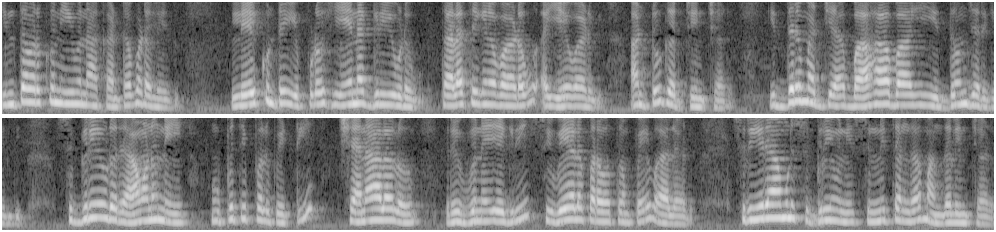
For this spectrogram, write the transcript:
ఇంతవరకు నీవు నా కంటపడలేదు లేకుంటే ఎప్పుడో హీనగ్రీవుడవు తల తెగినవాడవు అయ్యేవాడివి అంటూ గర్జించాడు. ఇద్దరి మధ్య బాహాబాహి యుద్ధం జరిగింది. సుగ్రీవుడు రావణుని ముప్పుతిప్పలు పెట్టి క్షణాలలో రివ్వున ఎగిరి సువేల పర్వతంపై వాలాడు. శ్రీరాముడు సుగ్రీవుని సున్నితంగా మందలించాడు.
